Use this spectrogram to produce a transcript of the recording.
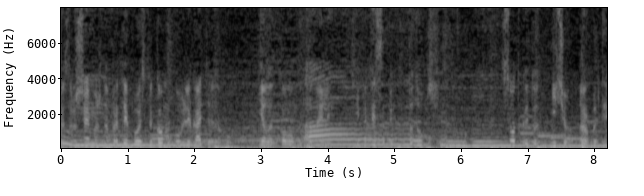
Без грошей можна прийти по ось такому увлікательному ялинковому тунелі і піти собі додому. Соткою тут нічого робити.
